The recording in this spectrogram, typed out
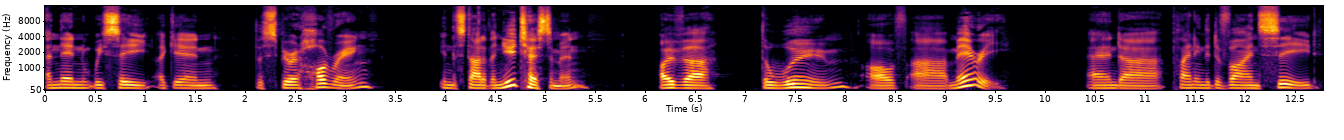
and then we see again the Spirit hovering in the start of the New Testament over the womb of uh, Mary and uh, planting the divine seed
